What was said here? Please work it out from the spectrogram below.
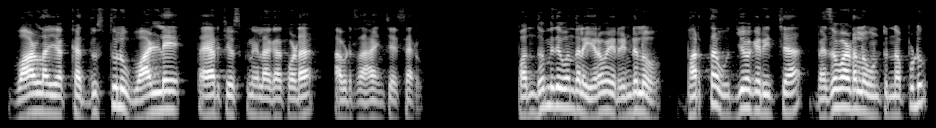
వాళ్ళ యొక్క దుస్తులు వాళ్ళే తయారు చేసుకునేలాగా కూడా ఆవిడ సహాయం చేశారు. పంతొమ్మిది వందల ఇరవై రెండులో భర్త ఉద్యోగరీత్యా బెజవాడలో ఉంటున్నప్పుడు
